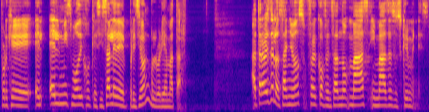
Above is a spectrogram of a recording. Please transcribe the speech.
porque él, él mismo dijo que si sale de prisión, volvería a matar. A través de los años fue confesando más y más de sus crímenes.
